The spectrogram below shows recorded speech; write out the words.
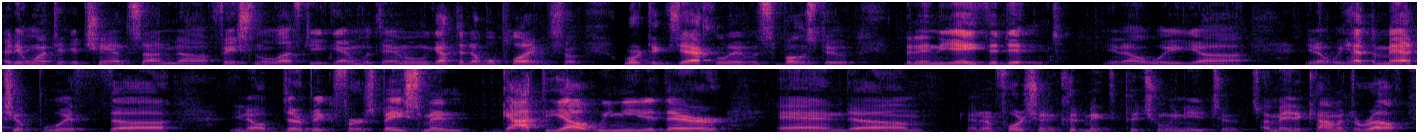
I didn't want to take a chance on uh, facing the lefty again with him, and we got the double play. So worked exactly the way it was supposed to. But in the eighth, it didn't. You know, we uh, you know we had the matchup with uh, you know their big first baseman, got the out we needed there, and. Um, and unfortunately, couldn't make the pitch when we needed to. I made a comment to Ralph.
